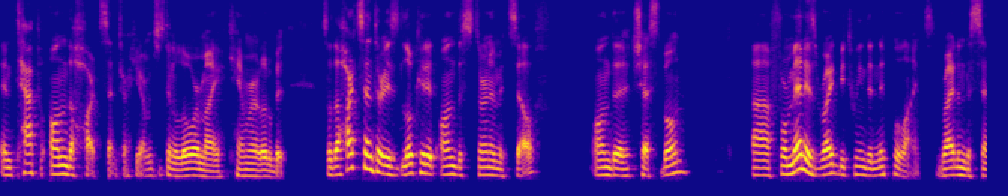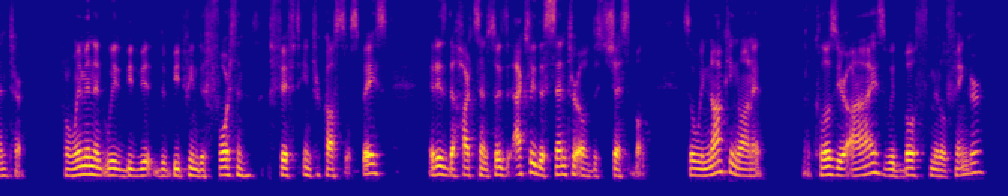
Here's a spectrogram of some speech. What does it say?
and tap on the heart center here. I'm just going to lower my camera a little bit. So the heart center is located on the sternum itself, on the chest bone. Uh, for men is right between the nipple lines, right in the center. For women, it would be between the fourth and fifth intercostal space. It is the heart center. So it's actually the center of the chest bone. So we're knocking on it. Now close your eyes with both middle finger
